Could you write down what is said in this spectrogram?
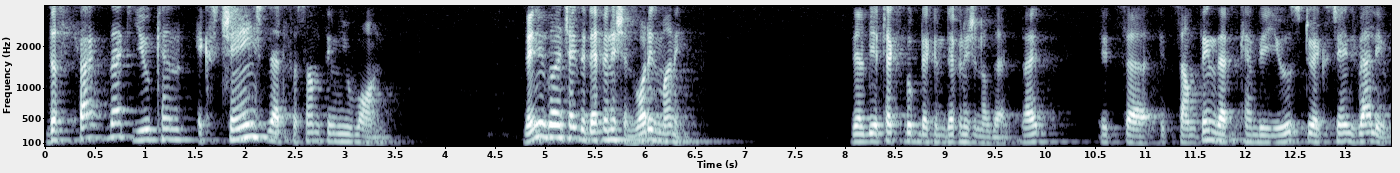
The fact that you can exchange that for something you want, then you go and check the definition. What is money? There'll be a textbook definition of that, right? It's, uh, it's something that can be used to exchange value.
